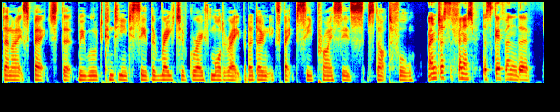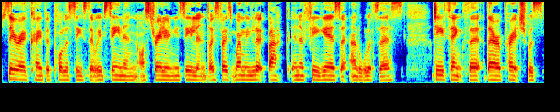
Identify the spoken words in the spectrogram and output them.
then I expect that we will continue to see the rate of growth moderate, but I don't expect to see prices start to fall. And just to finish, just given the zero COVID policies that we've seen in Australia and New Zealand, I suppose when we look back in a few years at, at all of this, do you think that their approach was,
